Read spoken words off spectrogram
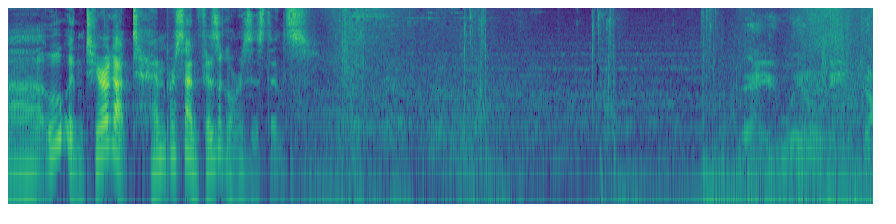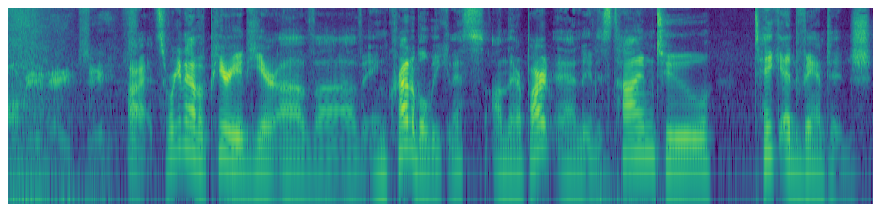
Uh, ooh, and Tira got 10% physical resistance. They will be. All right, so we're gonna have a period here of uh, of incredible weakness on their part, and it is time to take advantage.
